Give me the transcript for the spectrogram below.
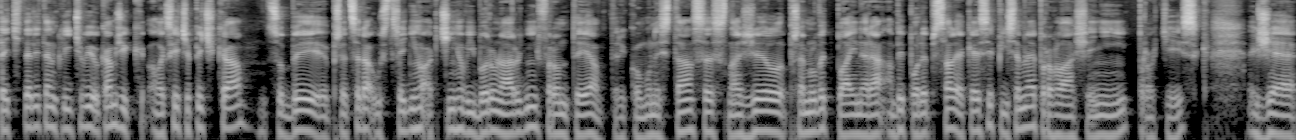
Teď tedy ten klíčový okamžik. Alexej Čepička, co by předseda ústředního akčního výboru Národní fronty a tedy komunista, se snažil přemluvit Pleinera, aby podepsal jakési písemné prohlášení pro tisk, že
